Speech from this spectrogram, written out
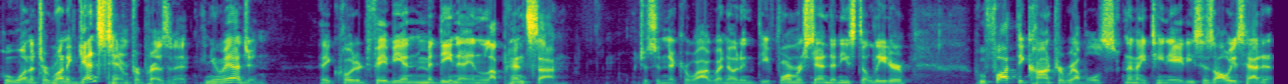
who wanted to run against him for president. Can you imagine? They quoted Fabian Medina in La Prensa, which is in Nicaragua, noting that the former Sandinista leader who fought the Contra rebels in the 1980s has always had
